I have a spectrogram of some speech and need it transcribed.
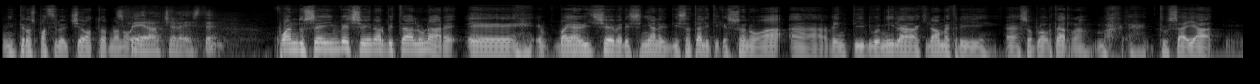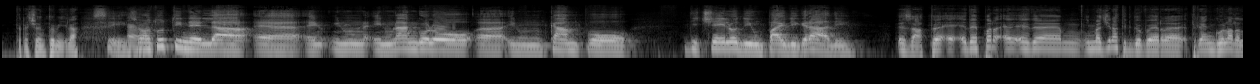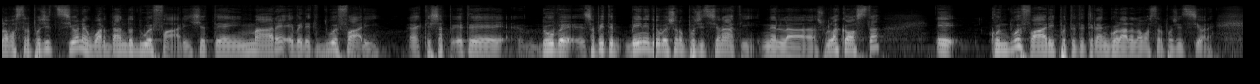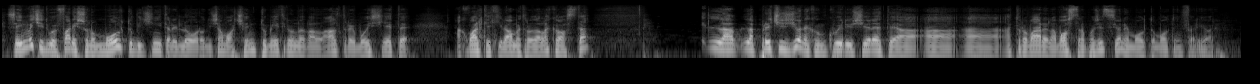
l'intero spazio del cielo attorno a noi. Sfera celeste. Quando sei invece in orbita lunare e, e vai a ricevere segnali di satelliti che sono a uh, 22.000 km uh, sopra la Terra, ma tu sei a 300.000. Sì, eh, sono tutti nella, eh, in, un, in, un, angolo, eh, in un campo di cielo di un paio di gradi. Esatto, ed è, ed è, mm, immaginate di dover triangolare la vostra posizione guardando due fari, siete in mare e vedete due fari eh, che sapete, dove, sapete bene dove sono posizionati nella, sulla costa e con due fari potete triangolare la vostra posizione. Se invece i due fari sono molto vicini tra di loro, diciamo a 100 metri l'uno dall'altro e voi siete a qualche chilometro dalla costa, la, la precisione con cui riuscirete a, a, a trovare la vostra posizione è molto molto inferiore.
